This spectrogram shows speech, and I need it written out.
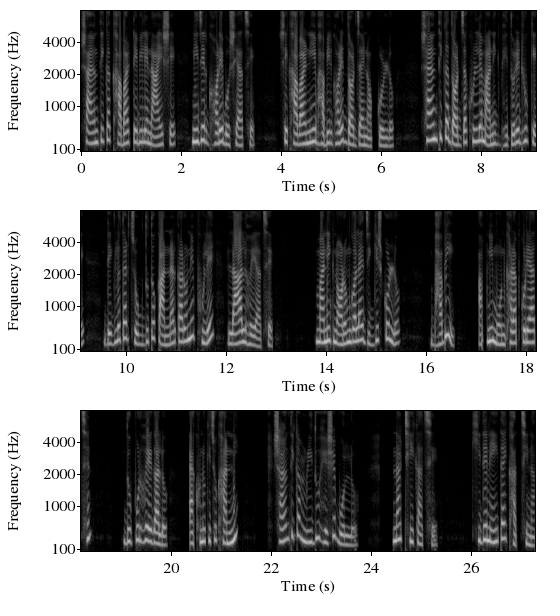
সায়ন্তিকা খাবার টেবিলে না এসে নিজের ঘরে বসে আছে। সে খাবার নিয়ে ভাবির ঘরের দরজায় নক করল। সায়ন্তিকা দরজা খুললে মানিক ভেতরে ঢুকে দেখল তার চোখ দুটো কান্নার কারণে ফুলে লাল হয়ে আছে। মানিক নরম গলায় জিজ্ঞেস করল ভাবি আপনি মন খারাপ করে আছেন? দুপুর হয়ে গেল এখনও কিছু খাননি? সায়ন্তিকা মৃদু হেসে বলল না ঠিক আছে খিদে নেই তাই খাচ্ছি না।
